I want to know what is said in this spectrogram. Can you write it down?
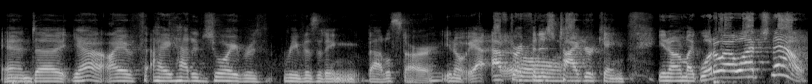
and uh, yeah i have i had a joy re- revisiting battlestar you know after oh. i finished oh. tiger king you know i'm like what do i watch now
